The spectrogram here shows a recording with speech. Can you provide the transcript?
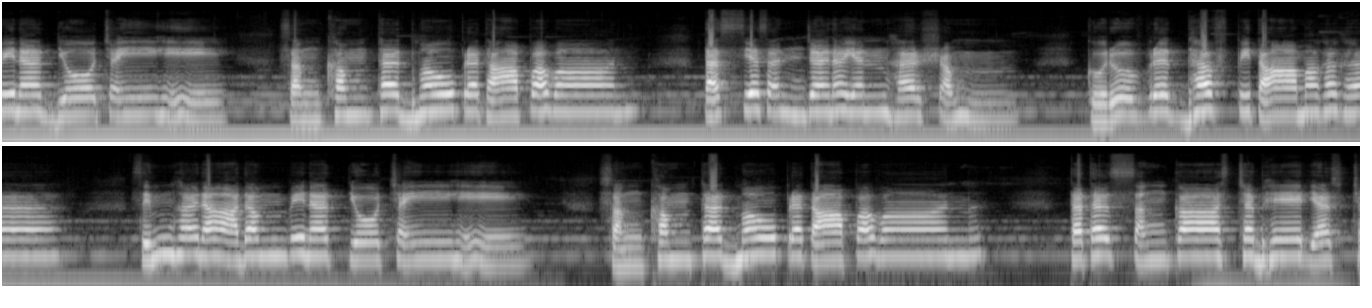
வினத்யோச்சைः சங்கம் தத்மௌ பிரதாபவான். तस्य सञ्जनयन् हर्षं कुरु वृद्धः पितामहः। सिंहनादं विनत्योच्चैः। शङ्खं तद्मौ प्रतापवान्। ततः शङ्काश्च भैर्यश्च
